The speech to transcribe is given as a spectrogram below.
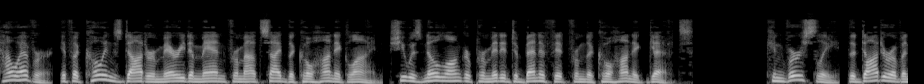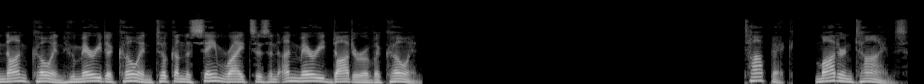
However, if a Cohen's daughter married a man from outside the Kohanic line, she was no longer permitted to benefit from the Kohanic gifts. Conversely, the daughter of a non-Cohen who married a Cohen took on the same rights as an unmarried daughter of a Cohen. Modern times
